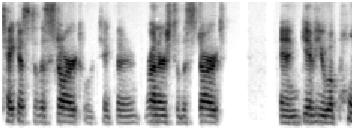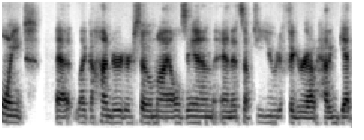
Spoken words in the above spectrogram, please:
take us to the start or take the runners to the start and give you a point at like a hundred or so miles in, and it's up to you to figure out how to get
